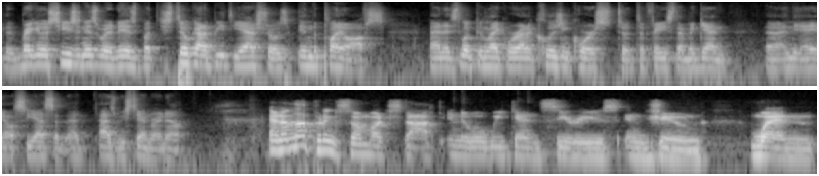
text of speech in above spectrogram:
The regular season is what it is, but you still got to beat the Astros in the playoffs, and it's looking like we're on a collision course to, to face them again uh, in the ALCS at, at, as we stand right now. And I'm not putting so much stock into a weekend series in June when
